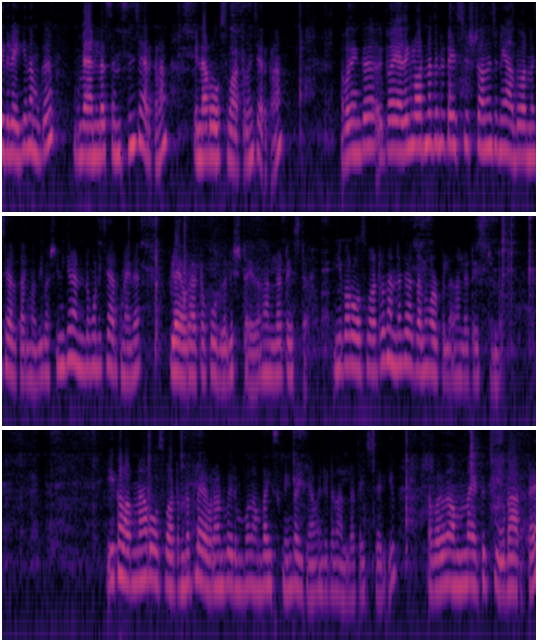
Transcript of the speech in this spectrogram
ഇതിലേക്ക് നമുക്ക് വാനില എസൻസും ചേർക്കണം. പിന്നെ റോസ് വാട്ടറും ചേർക്കണം. അപ്പോൾ നിങ്ങൾക്ക് ഇപ്പോൾ ഏതെങ്കിലും ഒരെണ്ണത്തിന്റെ ടേസ്റ്റ് ഇഷ്ടമാണെന്ന് വെച്ചിട്ടുണ്ടെങ്കിൽ അത് ഒരെണ്ണം ചേർത്താൽ മതി. പക്ഷേ എനിക്ക് രണ്ടും കൂടി ചേർക്കണതിന് ഫ്ലേവറായിട്ട് കൂടുതൽ ഇഷ്ടമായത്. നല്ല ടേസ്റ്റാണ് ഇനിയിപ്പോൾ റോസ് വാട്ടർ തന്നെ ചേർത്താലും കുഴപ്പമില്ല. നല്ല ടേസ്റ്റ് ഉണ്ട്. ഈ കളറിന് റോസ് വാട്ടറിന്റെ ഫ്ലേവർ കൊണ്ട് വരുമ്പോൾ നമ്മുടെ ഐസ്ക്രീം കഴിക്കാൻ വേണ്ടിയിട്ട് നല്ല ടേസ്റ്റ് ആയിരിക്കും. അപ്പോൾ അത് നന്നായിട്ട് ചൂടാറട്ടെ.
